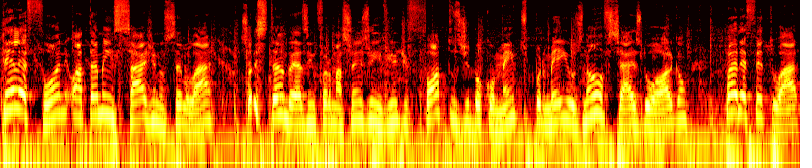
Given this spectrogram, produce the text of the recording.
telefone ou até mensagem no celular, solicitando as informações e o envio de fotos de documentos por meios não oficiais do órgão para efetuar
